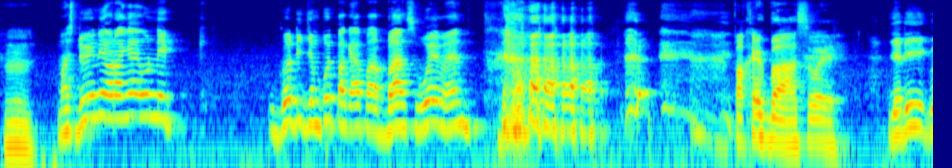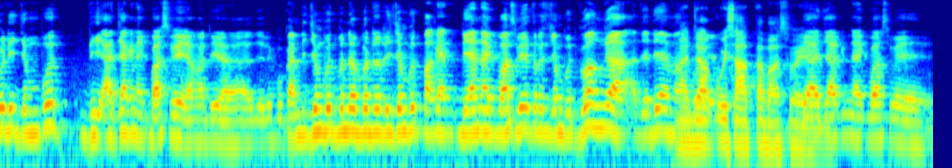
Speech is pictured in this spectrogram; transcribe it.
Hmm. Mas Dwi ini orangnya unik. Gue dijemput pakai apa? Busway, men. Pakai busway. Jadi gue dijemput diajak naik busway sama dia. Jadi bukan dijemput bener-bener dijemput pakai dia naik busway terus jemput gua enggak. Jadi emang gua wisata busway. diajak naik busway.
